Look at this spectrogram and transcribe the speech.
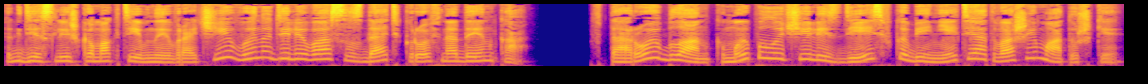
где слишком активные врачи вынудили вас сдать кровь на ДНК. Второй бланк мы получили здесь, в кабинете от вашей матушки.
